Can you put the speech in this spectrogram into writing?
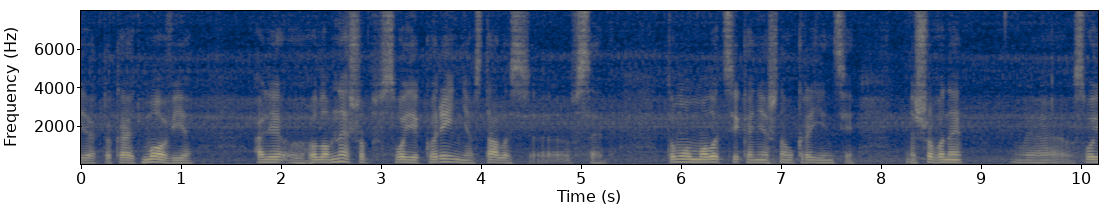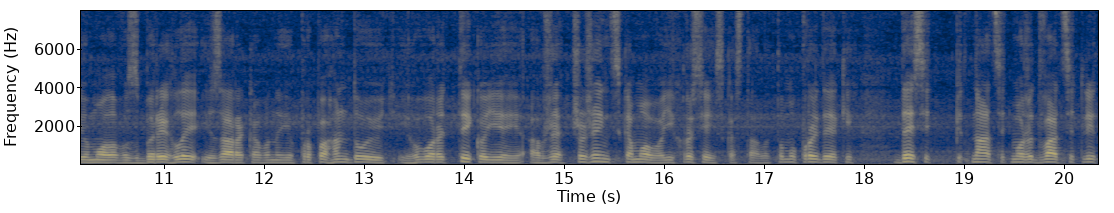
як то кажуть, мов є. Але головне, щоб своє коріння всталося е, в себе. Тому молодці, звісно, українці, що вони свою мову зберегли і зараз вони її пропагандують і говорять її, а вже чужинська мова, їх російська стала. Тому пройде яких 10, 15, може 20 літ,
